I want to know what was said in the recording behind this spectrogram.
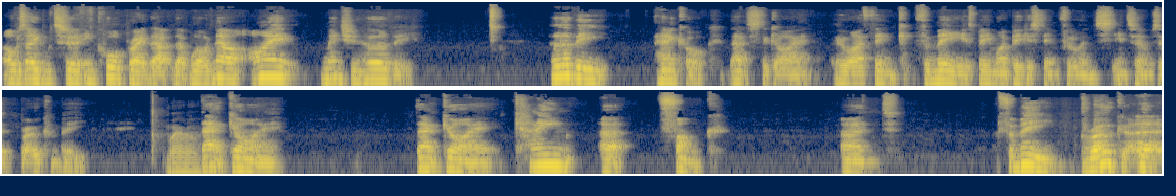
I was able to incorporate that that world. Now I mentioned Herbie. Herbie Hancock, that's the guy who I think for me has been my biggest influence in terms of broken beat. Wow. That guy, that guy came at funk, and for me, broke uh,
